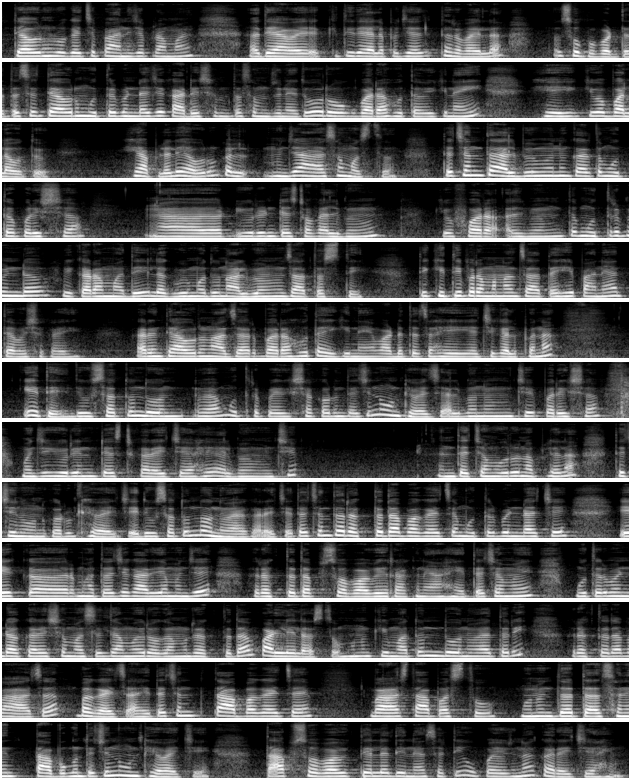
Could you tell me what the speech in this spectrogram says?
त्यावरून रोग्याचे पाण्याचे प्रमाण द्यावे किती द्यायला पाहिजे ठरवायला सोपं पडतं. तसेच त्यावरून मूत्रपिंडाची कार्यक्षमता समजून येतो. रोग बरा होतोय की नाही हेही किंवा बला होतो हे आपल्याला यावरून कल म्हणजे समजतं. त्याच्यानंतर अल्ब्युमिन करता मूत्र परीक्षा युरिन टेस्ट ऑफ अल्ब्युमिन किंवा फॉर अल्ब्युमिन तर मूत्रपिंड विकारामध्ये लघवीमधून अल्ब्युमिन जात असते. ते किती प्रमाणात जात आहे हे पाहणे अत्यावश्यक आहे. कारण त्यावरून आजार बरा होत आहे की नाही वाढतच आहे याची कल्पना येते. दिवसातून दोन वेळा मूत्रपरीक्षा करून त्याची नोंद ठेवायची. अल्बमिनची परीक्षा म्हणजे युरिन टेस्ट करायची आहे अल्बमिनची आणि त्याच्यावरून आपल्याला त्याची नोंद करून ठेवायची. दिवसातून दोन वेळा करायचे. त्याच्यानंतर रक्तदाब बघायचे. मूत्रपिंडाचे एक महत्त्वाचे कार्य म्हणजे रक्तदाब स्वाभाविक राखणे आहे. त्याच्यामुळे मूत्रपिंड अकार्यक्षम असेल त्यामुळे रोगामध्ये रक्तदाब वाढलेला असतो. म्हणून किमातून दोन वेळा तरी रक्तदाब बाळाचा बघायचा आहे. त्याच्यानंतर ताप बघायचा आहे. बाळास ताप असतो. म्हणून जर त्यासाठी ताप बघून त्याची नोंद ठेवायची. ताप स्वाभाविकतेला देण्यासाठी उपाययोजना करायची आहे.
